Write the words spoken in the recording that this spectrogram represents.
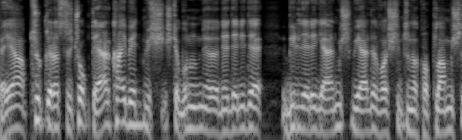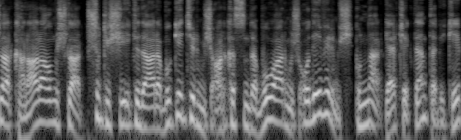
Veya Türk lirası çok değer kaybetmiş. İşte bunun e, nedeni de birileri gelmiş bir yerde Washington'a toplanmışlar, karar almışlar. Şu kişi iktidara bu getirmiş, arkasında bu varmış, o devirmiş. Bunlar gerçekten tabii ki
